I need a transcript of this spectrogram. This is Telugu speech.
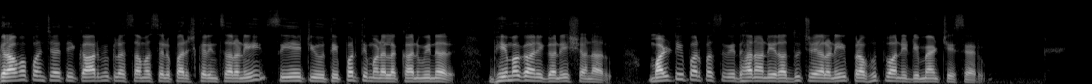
గ్రామ పంచాయతీ కార్మికుల సమస్యలు పరిష్కరించాలని సిఐటియు తిప్పర్తి మండల కన్వీనర్ భీమగాని గణేష్ అన్నారు. మల్టీపర్పస్ విధానాన్ని రద్దు చేయాలని ప్రభుత్వాన్ని డిమాండ్ చేశారు.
